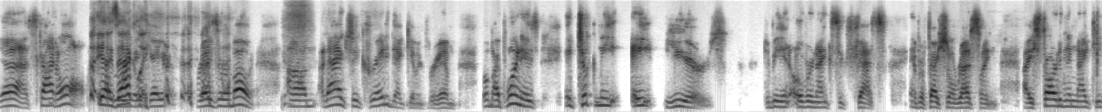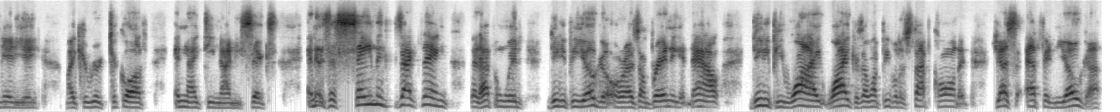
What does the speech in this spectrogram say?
Yeah, Scott Hall. Yeah, exactly. Razor Ramon. Um, and I actually created that gimmick for him. But my point is, it took me eight years to be an overnight success in professional wrestling. I started in 1988. My career took off in 1996. And it's the same exact thing that happened with DDP Yoga, or as I'm branding it now, DDPY. Why? Because I want people to stop calling it just effing yoga,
